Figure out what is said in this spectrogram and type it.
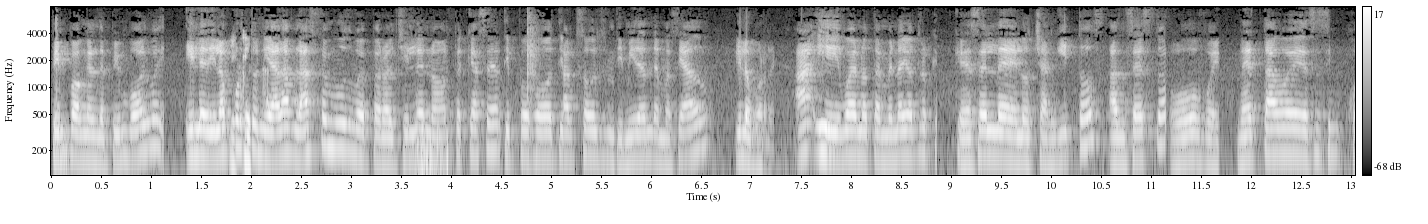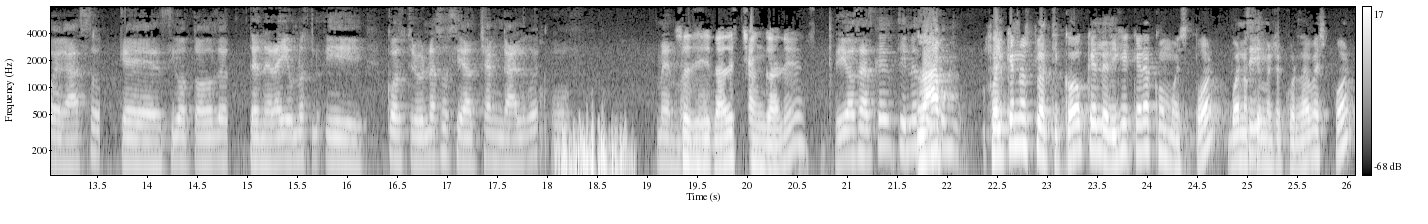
Ping pong, el de pinball, güey. Y le di la oportunidad a Blasphemous, güey, pero el chile no supe qué hacer. Tipo juego Dark Souls me intimidan demasiado y lo borré. Ah, y bueno, también hay otro que, que es el de los changuitos, Ancestor. Oh, güey. Neta, güey, ese es un juegazo que sigo todos de tener ahí unos y construir una sociedad changal, güey. Uf. Me. Sociedades changales. Sí, o sea, es que tienes Ah, como... fue el que nos platicó que le dije que era como Sport. Bueno, Sí. que me recordaba Sport.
